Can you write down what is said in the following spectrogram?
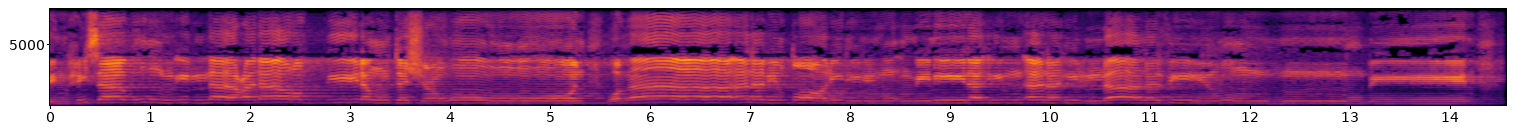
إن حسابهم إلا على ربي لو تشعرون وما أنا بطارد المؤمنين إن أنا إلا نذير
